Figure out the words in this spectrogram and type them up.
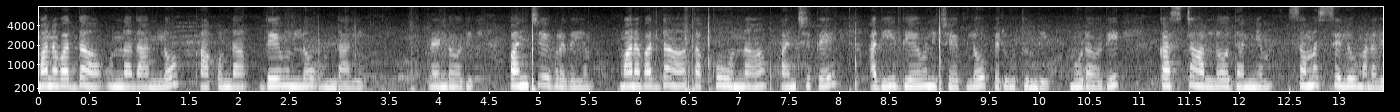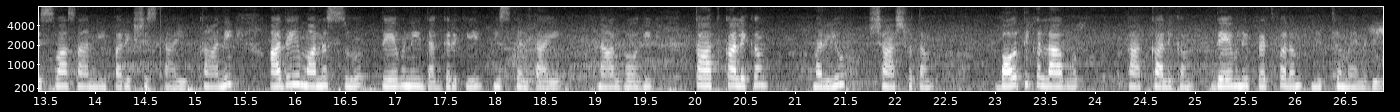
మన వద్ద ఉన్న దానిలో కాకుండా దేవునిలో ఉండాలి. రెండవది పంచే హృదయం. మన వద్ద తక్కువ ఉన్న పంచితే అది దేవుని చేతిలో పెరుగుతుంది. మూడవది కష్టాల్లో ధన్యం. సమస్యలు మన విశ్వాసాన్ని పరీక్షిస్తాయి కానీ అదే మనస్సు దేవుని దగ్గరికి తీసుకెళ్తాయి. నాలుగవది తాత్కాలికం మరియు శాశ్వతం. భౌతిక లాభం తాత్కాలికం. దేవుని ప్రతిఫలం నిత్యమైనది.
